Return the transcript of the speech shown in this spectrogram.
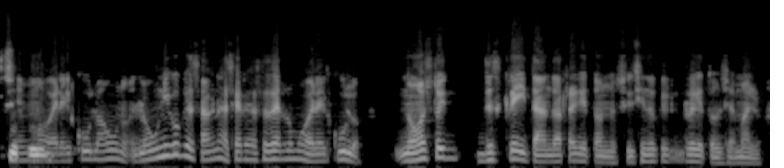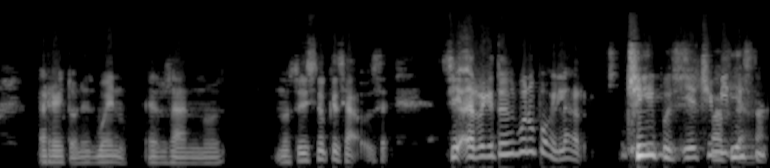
Sí. sabe mover el culo a uno. Lo único que saben hacer es hacerlo mover el culo. No estoy descreditando al reggaetón, no estoy diciendo que el reggaetón sea malo. El reggaetón es bueno. es- o sea, no, no estoy diciendo que sea, o sea, Sí, el reggaetón es bueno para bailar. Sí, pues, Y es chimbita. fiesta.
